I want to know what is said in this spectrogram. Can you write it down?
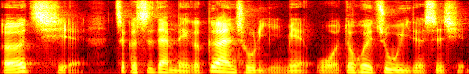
而且这个是在每个个案处理里面我都会注意的事情。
